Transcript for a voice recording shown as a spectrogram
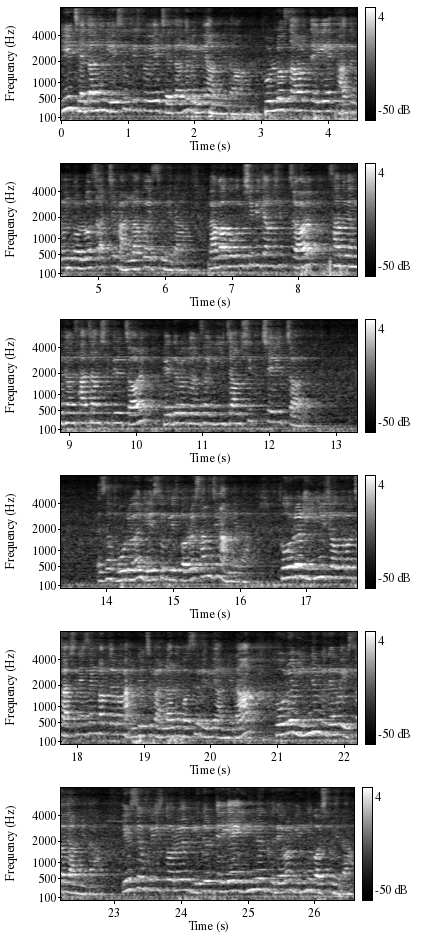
이 재단은 예수 그리스도의 재단을 의미합니다. 돌로 쌓을 때에 다듬은 돌로 쌓지 말라고 했습니다. 마가복음 12장 10절, 사도행전 4장 11절, 베드로전서 2장 17절. 그래서 돌은 예수 그리스도를 상징합니다. 돌을 인위적으로 자신의 생각대로 만들지 말라는 것을 의미합니다. 돌은 있는 그대로 있어야 합니다. 예수 그리스도를 믿을 때에 있는 그대로 믿는 것입니다.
